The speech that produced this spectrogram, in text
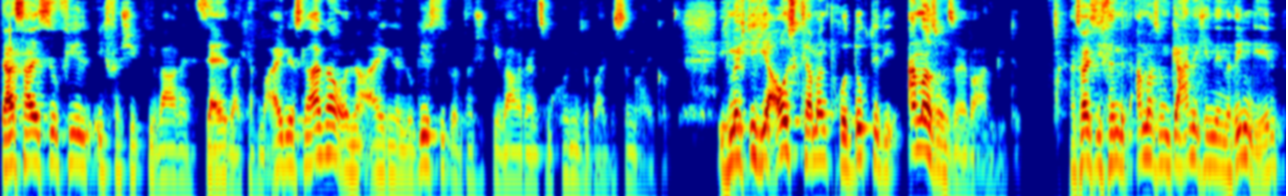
Das heißt so viel, ich verschicke die Ware selber. Ich habe ein eigenes Lager und eine eigene Logistik und verschicke die Ware dann zum Kunden, sobald es dann reinkommt. Ich möchte hier ausklammern Produkte, die Amazon selber anbietet. Das heißt, ich will mit Amazon gar nicht in den Ring gehen.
